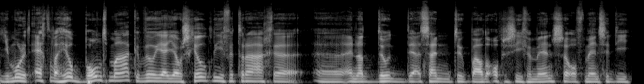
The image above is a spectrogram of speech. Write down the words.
je moet het echt wel heel bond maken. Wil jij jouw schildklier vertragen? Uh, en dat, doen, dat zijn natuurlijk bepaalde obsessieve mensen of mensen die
